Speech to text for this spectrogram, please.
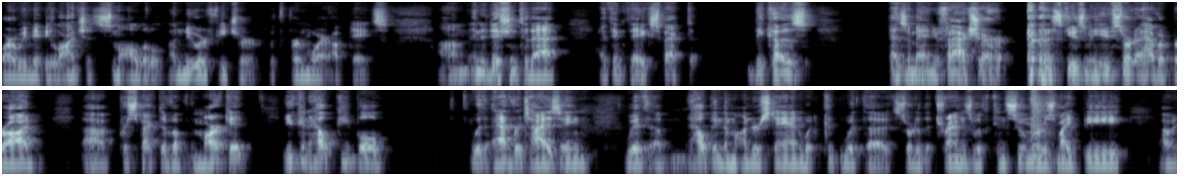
or we maybe launch a small little a newer feature with firmware updates. Um, in addition to that, I think they expect because as a manufacturer, excuse me, you sort of have a broad uh, perspective of the market. You can help people with advertising, with uh, helping them understand what what the sort of the trends with consumers might be. Uh,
